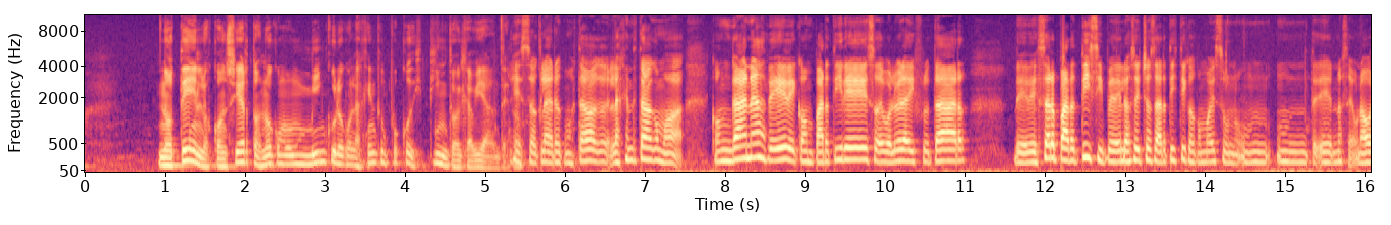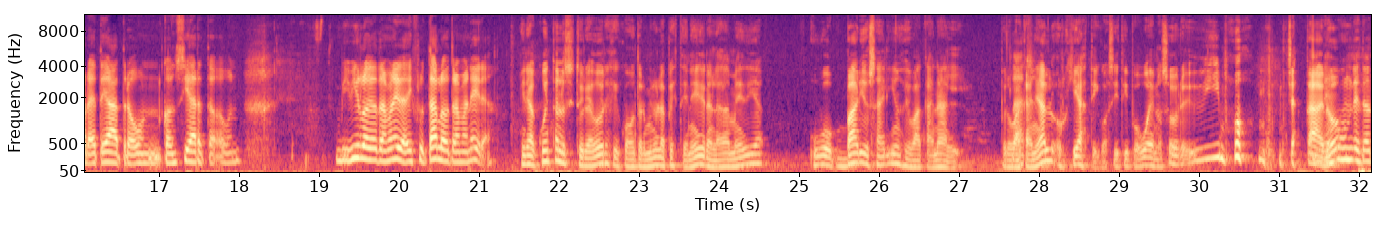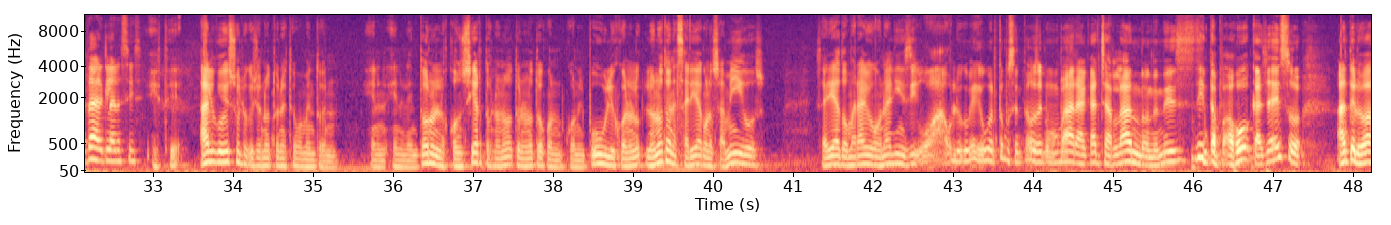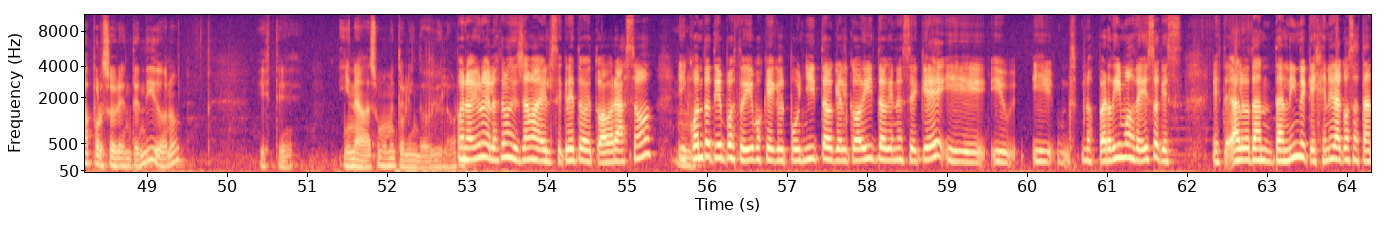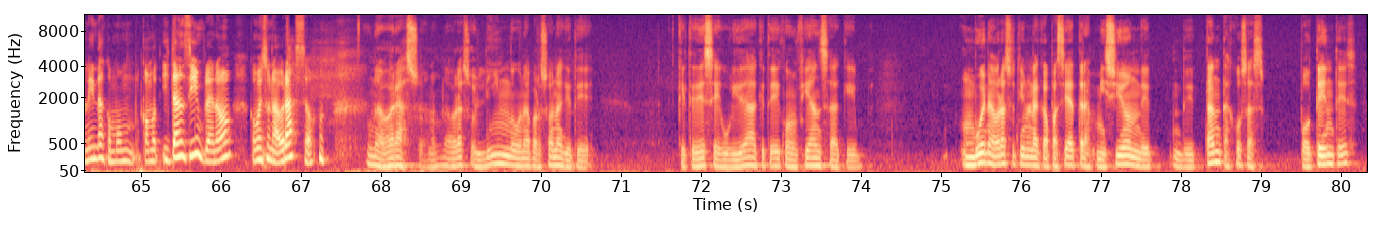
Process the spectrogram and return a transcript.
noté en los conciertos, ¿no? Como un vínculo con la gente un poco distinto al que había antes. Eso, claro, como estaba, la gente estaba como con ganas de, de compartir eso, de volver a disfrutar. De, de, ser partícipe de los hechos artísticos como es un, un, un no sé, una obra de teatro, un concierto, un, vivirlo de otra manera, disfrutarlo de otra manera. Mira, cuentan los historiadores que cuando terminó la peste negra en la Edad Media, hubo varios años de bacanal. Pero bacanal orgiástico, así tipo, bueno, sobrevivimos, ya está, ¿no? Un de total, claro, sí, Este, algo de eso es lo que yo noto en este momento en, en, el entorno, en los conciertos lo noto, lo noto con, con el público, lo, noto en la salida con los amigos, salía a tomar algo con alguien y decir, wow, loco, que bueno, estamos sentados en un bar acá charlando, ¿entendés? Sin tapabocas, ya eso antes lo dabas por sobreentendido, ¿no? Este, y nada, es un momento lindo vivirlo. Bueno, hay uno de los temas que se llama El secreto de tu abrazo. ¿Y mm. cuánto tiempo estuvimos que el puñito, que el codito, que no sé qué? Y, y, nos perdimos de eso que es este, algo tan, tan lindo y que genera cosas tan lindas como, un, como y tan simple, ¿no? Como es un abrazo. Un abrazo, ¿no? Un abrazo lindo, una persona que te, que te dé seguridad, que te dé confianza, que un buen abrazo tiene una capacidad de transmisión de, tantas cosas potentes,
